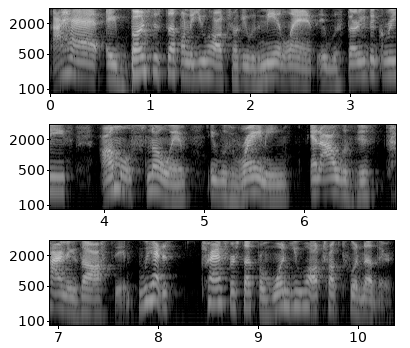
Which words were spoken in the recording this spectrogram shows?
I had a bunch of stuff on the U-Haul truck. It was me and Lance. It was 30 degrees, almost snowing. It was raining, and I was just tired and exhausted. We had to transfer stuff from one U-Haul truck to another.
